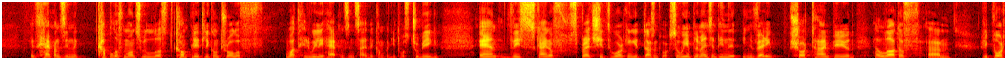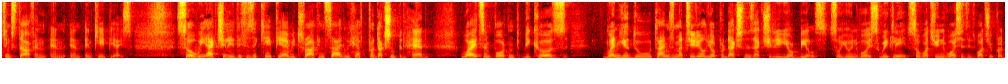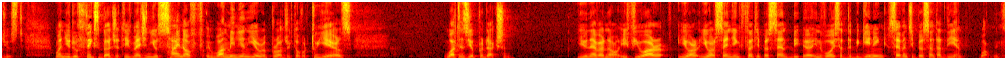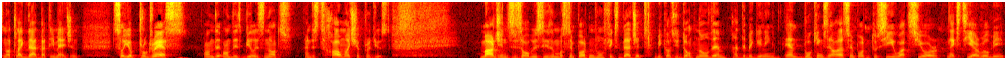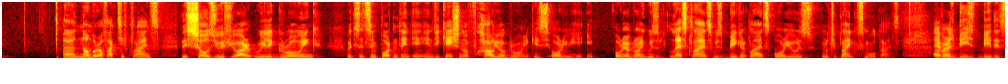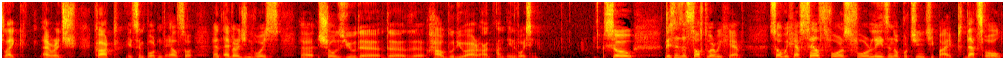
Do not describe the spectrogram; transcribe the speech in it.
it happens in a couple of months, we lost completely control of what really happens inside the company. It was too big, and this kind of spreadsheet working, it doesn't work. So we implemented in, the, in a very short time period a lot of um, reporting stuff and, and, and, and KPIs. So we actually, this is a KPI we track inside. We have production per head. Why it's important? Because when you do times material, your production is actually your bills. So you invoice weekly, so what you invoice is what you produced. When you do fixed budget, imagine you sign off a 1 million euro project over two years, what is your production? You never know. If you are you are you are sending 30% uh, invoice at the beginning, 70% at the end. Well, it's not like that, but imagine. So your progress on the on this bill is not and just how much you produced. Margins is obviously the most important on fixed budget because you don't know them at the beginning. And bookings are also important to see what's your next year will be. Uh, number of active clients. This shows you if you are really growing. It's, it's important in, in indication of how you are growing. Is, or, you, or you are growing with less clients, with bigger clients, or you're multiplying small clients. Average bid is like average cart. It's important also. And average invoice uh, shows you the, the, the, how good you are on, on invoicing. So this is the software we have. So we have Salesforce for leads and opportunity pipe. That's all.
